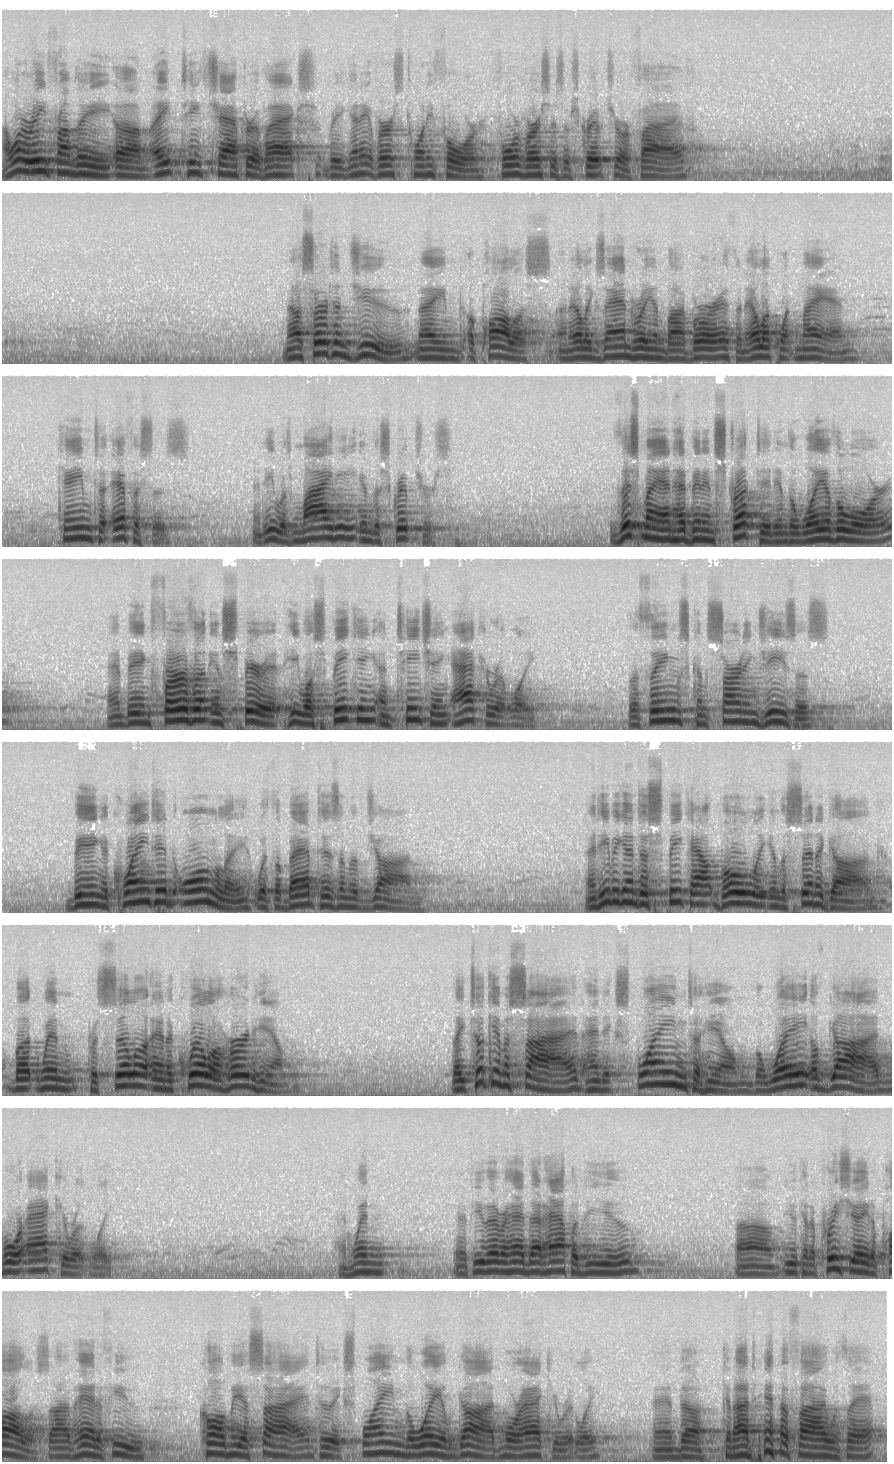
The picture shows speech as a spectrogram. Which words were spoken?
I want to read from the um, 18th chapter of Acts, beginning at verse 24. Four verses of Scripture, or five. Now, a certain Jew named Apollos, an Alexandrian by birth, an eloquent man, came to Ephesus, and he was mighty in the Scriptures. This man had been instructed in the way of the Lord and being fervent in spirit, he was speaking and teaching accurately the things concerning Jesus, being acquainted only with the baptism of John. And he began to speak out boldly in the synagogue. But when Priscilla and Aquila heard him, they took him aside and explained to him the way of God more accurately. And when if you've ever had that happen to you, uh, you can appreciate Apollos. I've had a few call me aside to explain the way of God more accurately and uh, can identify with that.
